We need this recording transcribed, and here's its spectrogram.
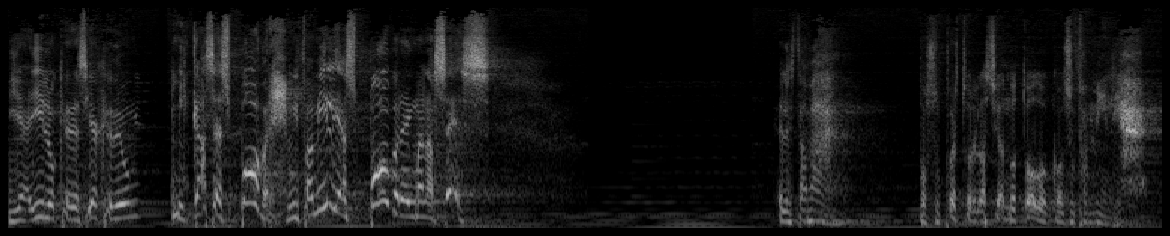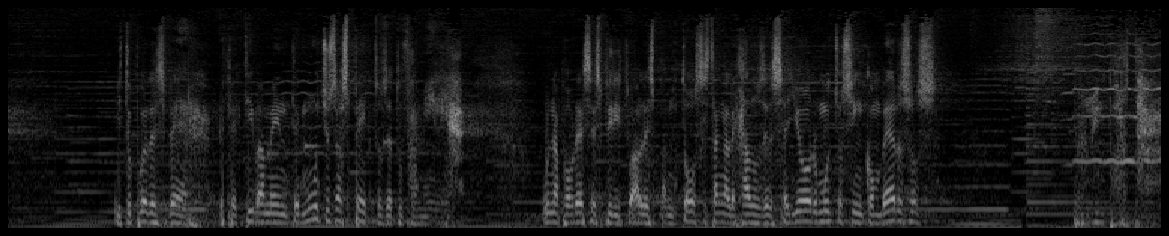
Y ahí lo que decía Gedeón, mi casa es pobre, mi familia es pobre en Manasés. Él estaba, por supuesto, relacionando todo con su familia. Y tú puedes ver efectivamente muchos aspectos de tu familia. Una pobreza espiritual espantosa, están alejados del Señor, muchos inconversos. Pero no importa.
